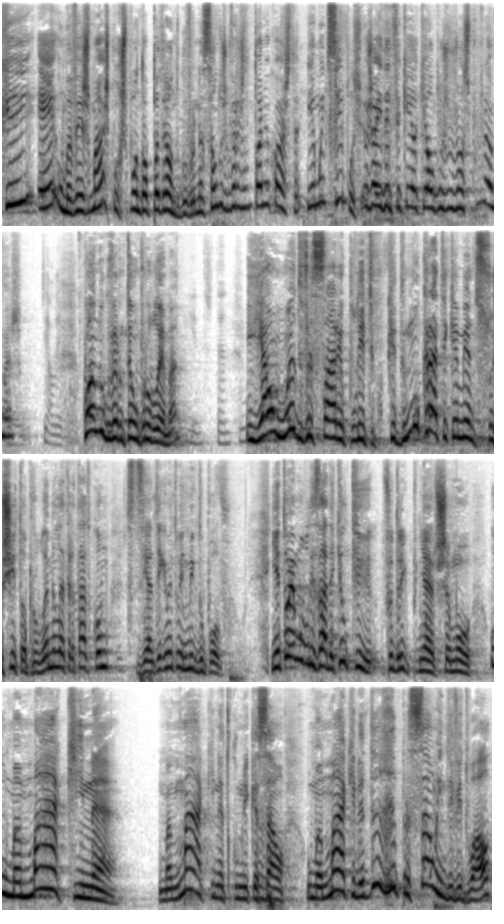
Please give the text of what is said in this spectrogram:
que é, uma vez mais, corresponde ao padrão de governação dos governos de António Costa. E é muito simples. Eu já identifiquei aqui alguns dos nossos programas. Quando o governo tem um problema e há um adversário político que democraticamente suscita o problema, ele é tratado como, se dizia antigamente, o inimigo do povo. E então é mobilizado aquilo que Frederico Pinheiro chamou uma máquina, uma máquina de comunicação, uma máquina de repressão individual,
